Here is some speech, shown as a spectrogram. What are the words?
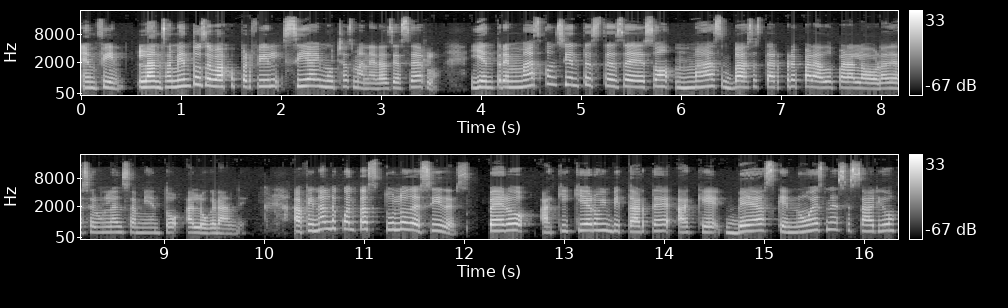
En fin, lanzamientos de bajo perfil sí hay muchas maneras de hacerlo. Y entre más consciente estés de eso, más vas a estar preparado para la hora de hacer un lanzamiento a lo grande. A final de cuentas, tú lo decides, pero aquí quiero invitarte a que veas que no es necesario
